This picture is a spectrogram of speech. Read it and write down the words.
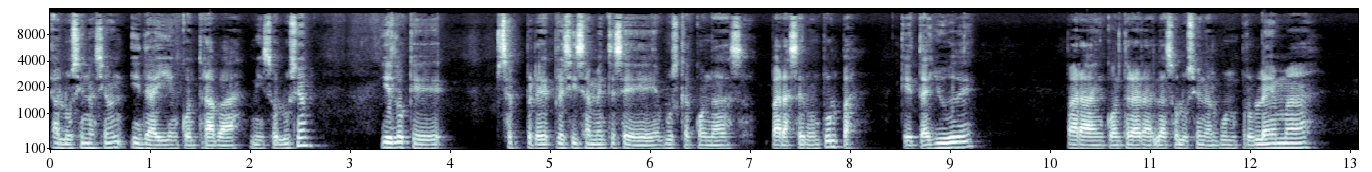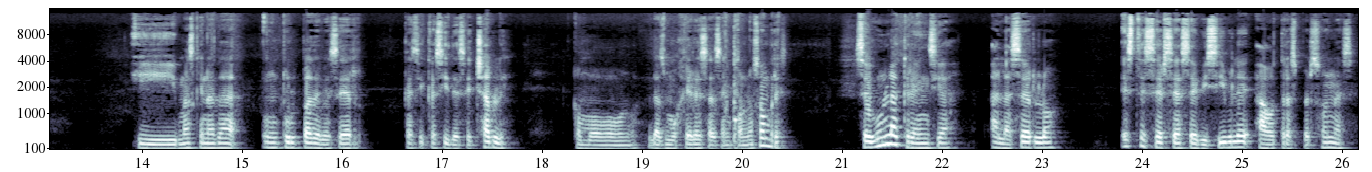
alucinación y de ahí encontraba mi solución. Y es lo que precisamente se busca con las para hacer un tulpa, que te ayude para encontrar la solución a algún problema y más que nada un tulpa debe ser casi casi desechable como las mujeres hacen con los hombres. Según la creencia, al hacerlo, este ser se hace visible a otras personas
